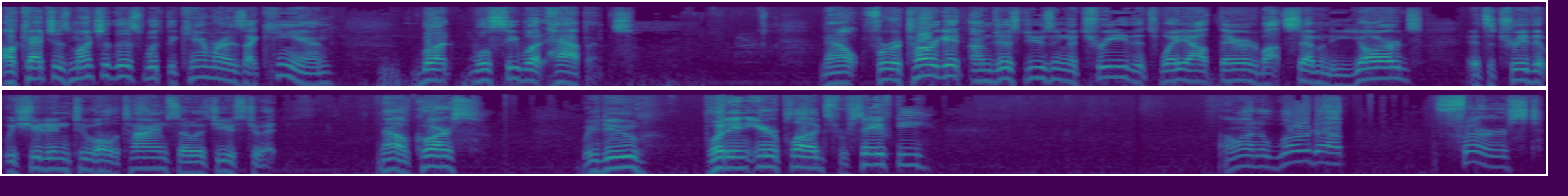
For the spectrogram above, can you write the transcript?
I'll catch as much of this with the camera as I can, but we'll see what happens. Now, for a target, I'm just using a tree that's way out there at about 70 yards. It's a tree that we shoot into all the time, so it's used to it. Now, of course, we do put in earplugs for safety. I want to load up first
